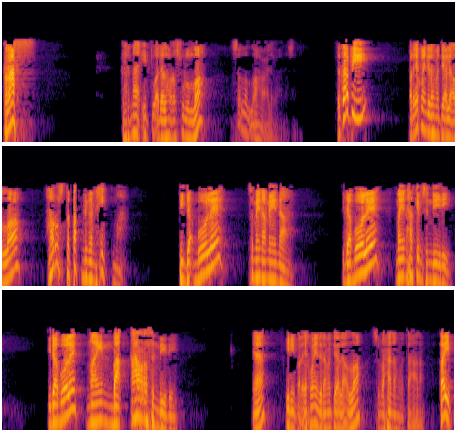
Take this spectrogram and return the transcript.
keras, karena itu adalah Rasulullah Shallallahu Alaihi Wasallam. Tetapi para yang dirahmati oleh Allah harus tetap dengan hikmah. Tidak boleh semena-mena. Tidak boleh main hakim sendiri. Tidak boleh main bakar sendiri. Ya, ini para ikhwan yang dirahmati oleh Allah Subhanahu wa taala. Baik.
